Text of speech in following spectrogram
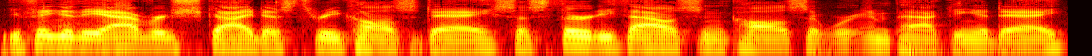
You figure the average guy does three calls a day, so that's 30,000 calls that we're impacting a day.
